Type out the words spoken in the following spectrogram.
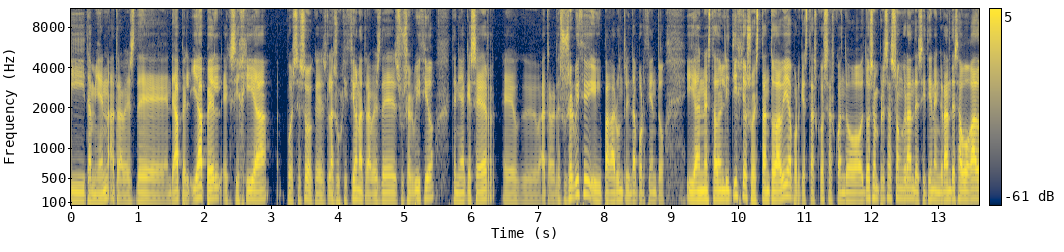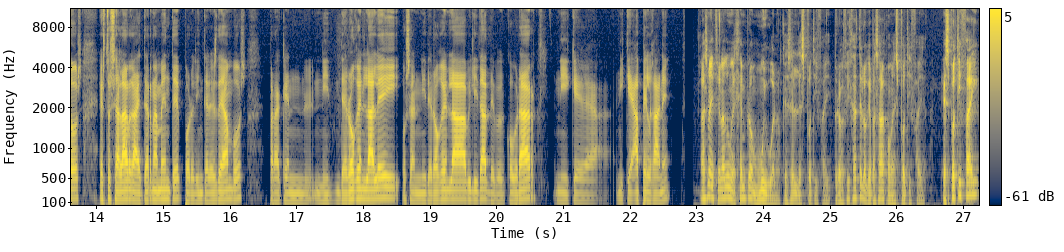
y también a través de, Apple. Y Apple exigía, pues eso, que es la suscripción a través de su servicio, tenía que ser eh, a través de su servicio y pagar un 30%. Y han estado en litigios o están todavía, porque estas cosas, cuando dos empresas son grandes y tienen grandes abogados, esto se alarga eternamente por el interés de ambos, para que ni deroguen la ley, o sea, ni deroguen la habilidad de cobrar, ni que, ni que Apple gane, Has mencionado un ejemplo muy bueno, que es el de Spotify, pero fíjate lo que pasaba con Spotify. Spotify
